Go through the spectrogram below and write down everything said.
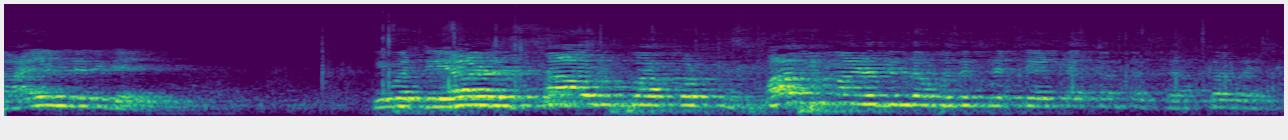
ತಾಯಂದಿರಿಗೆ ಇವತ್ತು ಎರಡು ಸಾವಿರ ರೂಪಾಯಿ ಕೊಟ್ಟು ಸ್ವಾಭಿಮಾನದಿಂದ ಬದುಕಲಿಕ್ಕೆ ಇರ್ತಕ್ಕಂಥ ಸರ್ಕಾರ ಇದೆ.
